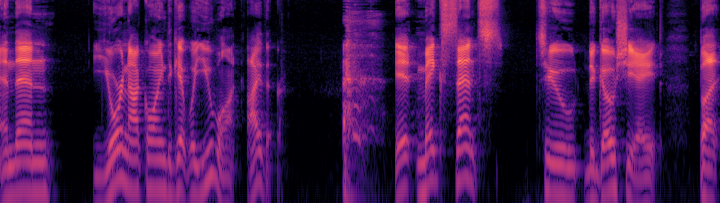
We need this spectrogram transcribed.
and then you're not going to get what you want either. it makes sense to negotiate, but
